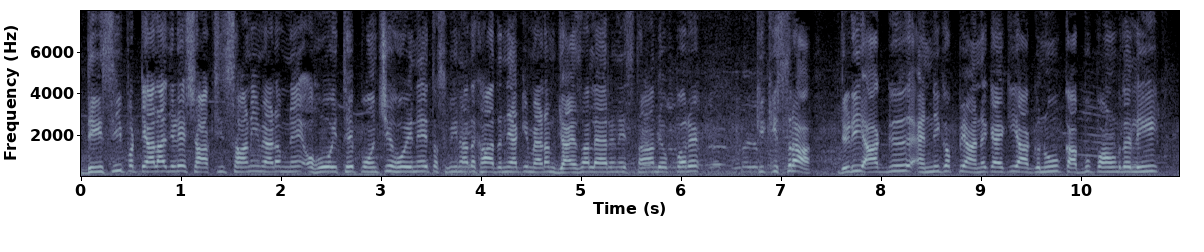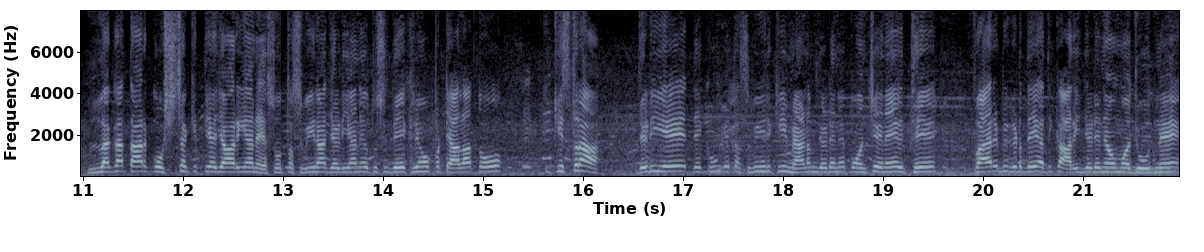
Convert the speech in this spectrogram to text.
ਡੀਸੀ ਪਟਿਆਲਾ ਜਿਹੜੇ ਸਾਕਸ਼ੀ ਸਾਨੀ ਮੈਡਮ ਨੇ, ਉਹ ਇੱਥੇ ਪਹੁੰਚੇ ਹੋਏ ਨੇ। ਤਸਵੀਰਾਂ ਦਿਖਾ ਦਿੰਦੇ ਆ ਕਿ ਮੈਡਮ ਜਾਇਜ਼ਾ ਲੈ ਰਹੇ ਨੇ ਇਸ ਥਾਂ ਦੇ ਉੱਪਰ ਕਿ ਕਿਸ ਤਰ੍ਹਾਂ ਜਿਹੜੀ ਅੱਗ ਇੰਨੀ ਕੁ ਭਿਆਨਕ ਹੈ ਕਿ ਅੱਗ ਨੂੰ ਕਾਬੂ ਪਾਉਣ ਦੇ ਲਈ ਲਗਾਤਾਰ ਕੋਸ਼ਿਸ਼ਾਂ ਕੀਤੀਆਂ ਜਾ ਰਹੀਆਂ ਨੇ। ਸੋ ਤਸਵੀਰਾਂ ਜਿਹੜੀਆਂ ਨੇ ਉਹ ਤੁਸੀਂ ਦੇਖ ਰਹੇ ਹੋ ਪਟਿਆਲਾ ਤੋਂ ਕਿ ਕਿਸ ਤਰ੍ਹਾਂ ਜਿਹੜੀ ਇਹ ਦੇਖੋਗੇ ਤਸਵੀਰ ਕੀ ਮੈਡਮ ਜਿਹੜੇ ਨੇ ਪਹੁੰਚੇ ਨੇ। ਇੱਥੇ ਫਾਇਰ ਬ੍ਰਿਗੇਡ ਦੇ ਅਧਿਕਾਰੀ ਜਿਹੜੇ ਨੇ ਉਹ ਮੌਜੂਦ ਨੇ।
